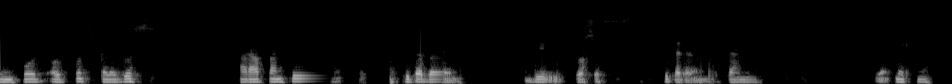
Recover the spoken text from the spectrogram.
input output sekaligus harapan kita di proses kita dalam bertani. Ya, next. next.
